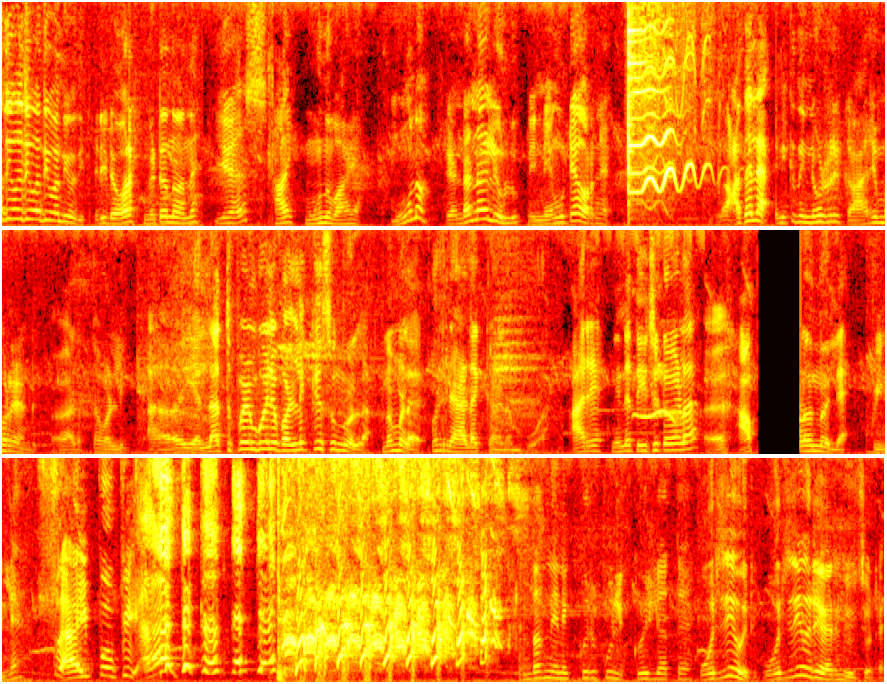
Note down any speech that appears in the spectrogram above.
മതി മതി മതി മതി മതി. എടി ഡോറെ ഇങ്ങോട്ടൊന്ന് വന്നേ. യെസ് ഹായ് മൂന്ന് വാഴ മൂന്നോ? രണ്ടെണ്ണല്ലേ ഉള്ളൂ. നിന്നെയും കൂട്ടിയാ പറഞ്ഞേ അതല്ല എനിക്ക് നിന്നോടൊരു കാര്യം പറയാണ്ട് അടുത്ത വള്ളി. എല്ലാത്തപ്പോഴും പോലെ വള്ളി കേസൊന്നുമല്ല. നമ്മൾ ഒരാളെ കാണാൻ പോവാ. ആരെ? നിന്നെ തീച്ചിട്ടോളെ ആളൊന്നുമില്ല ഒന്നുമില്ല പിന്നെ? സായിപ്പോപ്പി എന്താ നിനക്കൊരു കുലുക്കും ഇല്ലാത്ത? ഒരേ ഒരു ഒരേ ഒരു കാര്യം ചോദിച്ചോട്ടെ.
